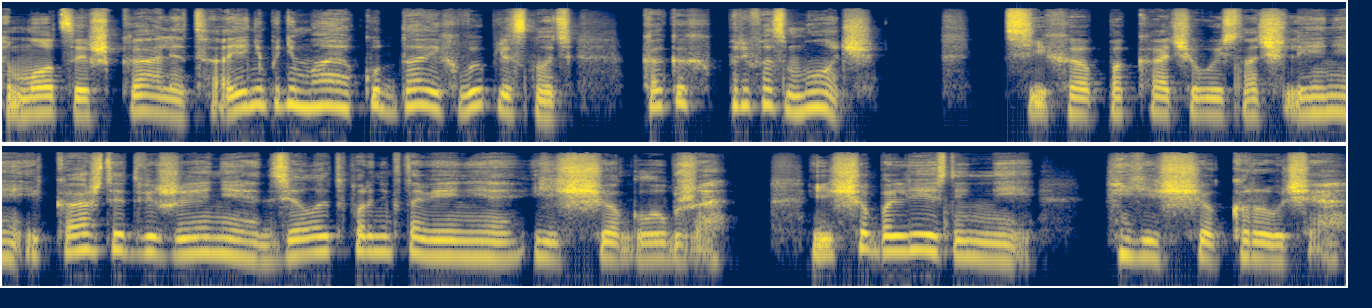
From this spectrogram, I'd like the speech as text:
Эмоции шкалят, а я не понимаю, куда их выплеснуть, как их превозмочь. Тихо покачиваюсь на члене, и каждое движение делает проникновение еще глубже, еще болезненней, еще круче.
